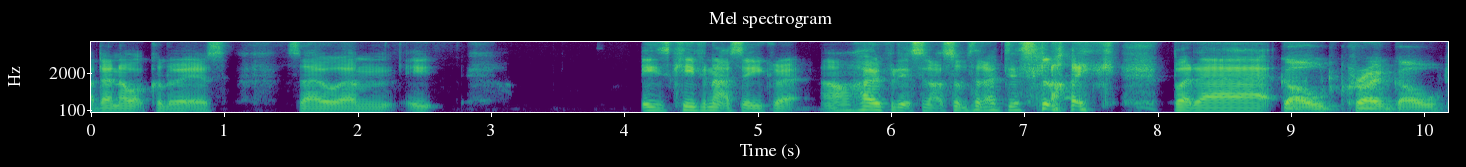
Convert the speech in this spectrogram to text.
I don't know what color it is. So um, he he's keeping that a secret. I'm hoping it's not something I dislike, but uh, Gold, chrome gold.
